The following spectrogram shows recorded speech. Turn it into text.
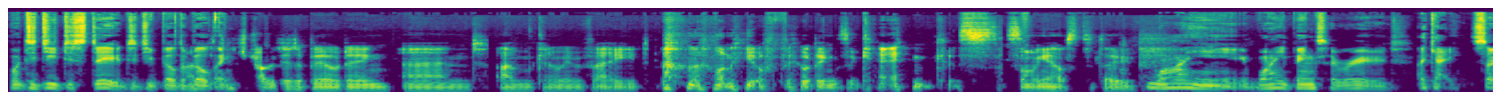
What did you just do? Did you build a I've building? constructed a building, and I'm going to invade one of your buildings again because something else to do. Why? Why are you being so rude? Okay, so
